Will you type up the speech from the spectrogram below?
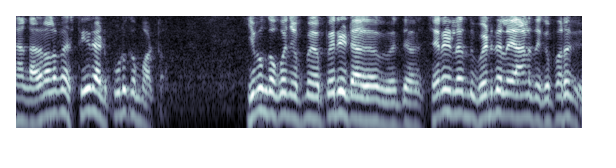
நாங்கள் அதனால தான் ஸ்டீராய்டு கொடுக்க மாட்டோம். இவங்க கொஞ்சம் பெரிய சிறையிலேருந்து விடுதலை ஆனதுக்கு பிறகு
